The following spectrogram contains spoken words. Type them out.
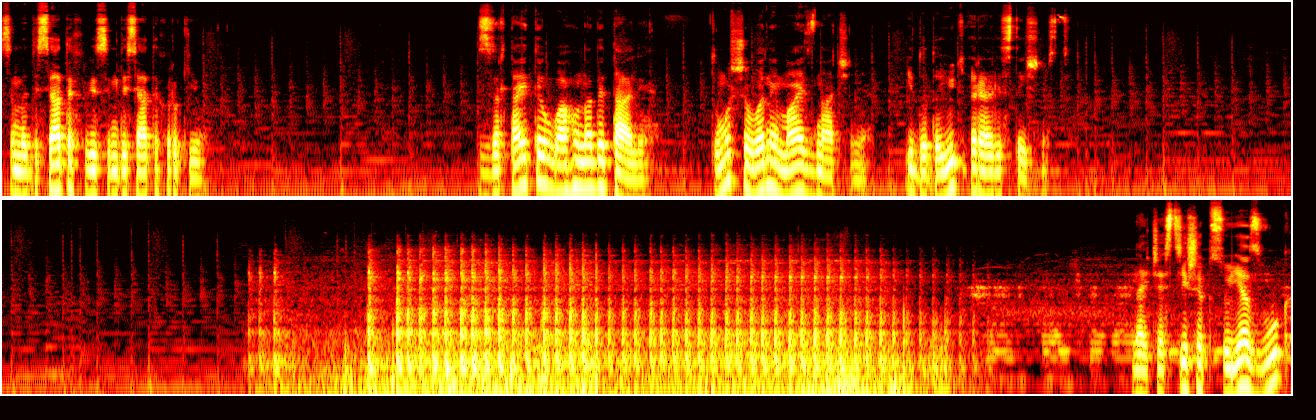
70-80-х років. Звертайте увагу на деталі, тому що вони мають значення і додають реалістичності. Найчастіше псує звук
